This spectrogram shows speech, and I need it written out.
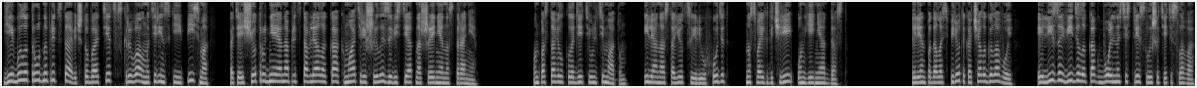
Ей было трудно представить, чтобы отец вскрывал материнские письма, хотя еще труднее она представляла, как мать решилась завести отношения на стороне. Он поставил Кладете ультиматум. Или она остается, или уходит, но своих дочерей он ей не отдаст. Элен подалась вперед и качала головой. Элиза видела, как больно сестре слышать эти слова.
